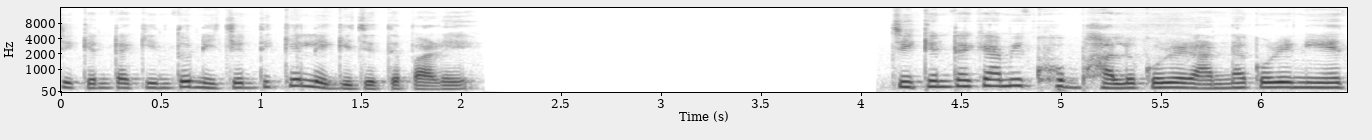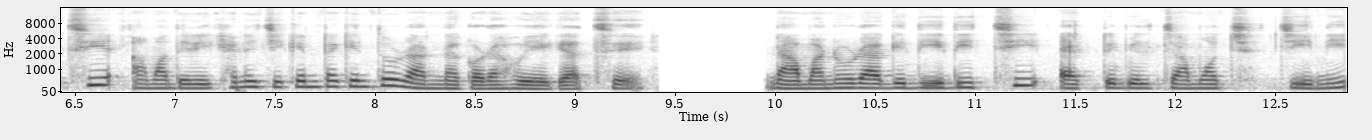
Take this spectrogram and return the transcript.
চিকেনটা কিন্তু নিচের দিকে লেগে যেতে পারে। চিকেনটাকে আমি খুব ভালো করে রান্না করে নিয়েছি। আমাদের এখানে চিকেনটা কিন্তু রান্না করা হয়ে গেছে। নামানোর আগে দিয়ে দিচ্ছি এক টেবিল চামচ চিনি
